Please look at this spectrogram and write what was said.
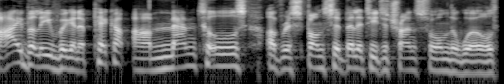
I believe we're going to pick up our mantles of responsibility to transform the world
